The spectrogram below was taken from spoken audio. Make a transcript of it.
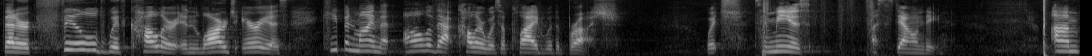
that are filled with color in large areas, keep in mind that all of that color was applied with a brush, which to me is astounding. Um,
